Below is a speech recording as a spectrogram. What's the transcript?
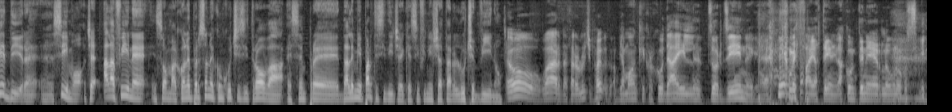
che dire, eh, Simo, cioè alla fine, insomma, con le persone con cui ci si trova è sempre, dalle mie parti si dice che si finisce a tare luce e vino. Oh, guarda, Taro Luci. Poi abbiamo anche Crocodile Zorzin. Che come fai a, ten- a contenerlo uno così?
